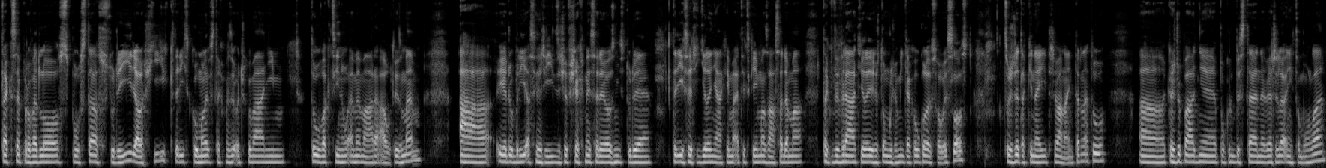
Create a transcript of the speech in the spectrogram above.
tak se provedlo spousta studií dalších, které zkoumaly vztah mezi očkováním tou vakcínou MMR a autismem a je dobrý asi říct, že všechny seriózní studie, které se řídily nějakýma etickýma zásadama, tak vyvrátily, že to může mít jakoukoliv souvislost, což jde taky najít třeba na internetu. A každopádně, pokud byste nevěřili ani tomuhle,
